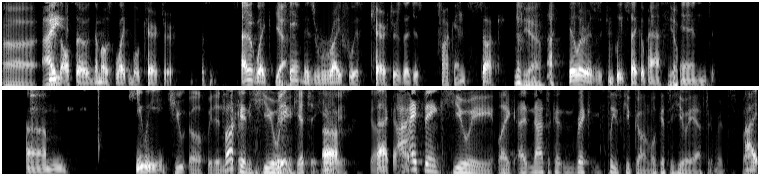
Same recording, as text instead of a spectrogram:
uh I He's also the most likable character. I don't like Yeah. this game is rife with characters that just fucking suck. yeah. Miller is a complete psychopath, Yep. and um, Huey, Hugh, oh, we didn't Fucking Get to, we didn't get to Huey. Ugh, God. that guy. I think Huey, like, I, not to con- Rick. Please keep going. We'll get to Huey afterwards. But I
